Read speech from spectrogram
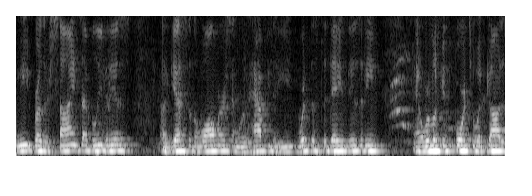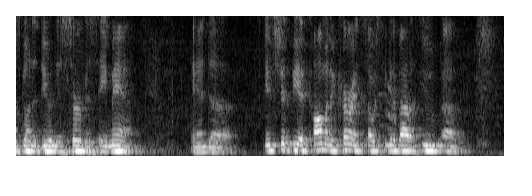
meet Brother Signs, I believe it is, a guest of the Walmers, and we're happy that you're with us today visiting, and we're looking forward to what God is going to do in this service. Amen. And uh, it should be a common occurrence. I was thinking about a few uh,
